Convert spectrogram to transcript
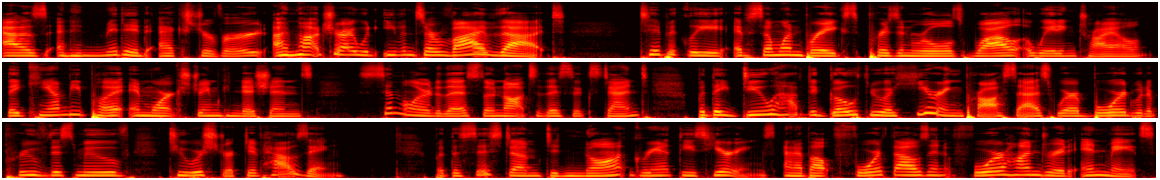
as an admitted extrovert, I'm not sure I would even survive that. Typically, if someone breaks prison rules while awaiting trial, they can be put in more extreme conditions, similar to this, though not to this extent, but they do have to go through a hearing process where a board would approve this move to restrictive housing. But the system did not grant these hearings, and about 4,400 inmates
